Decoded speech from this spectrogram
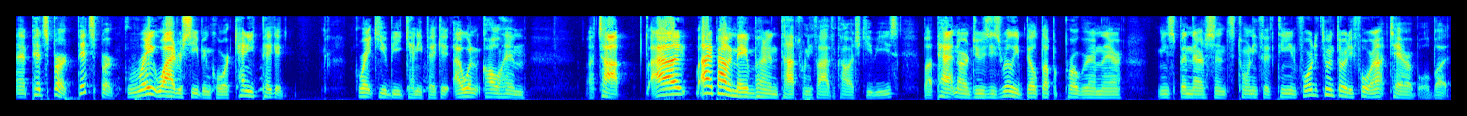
And Pittsburgh, Pittsburgh, great wide receiving core. Kenny Pickett, great QB. Kenny Pickett. I wouldn't call him a top I I probably may put in the top 25 of college QBs, but Pat Narduzzi's really built up a program there. He's been there since 2015, 42 and 34, not terrible, but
